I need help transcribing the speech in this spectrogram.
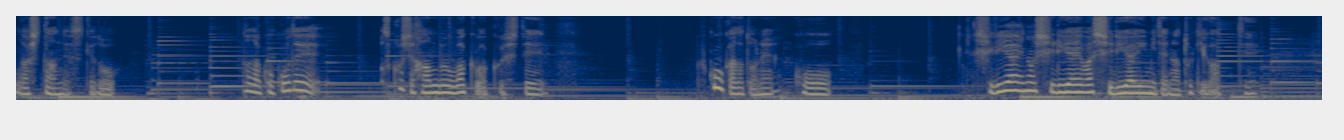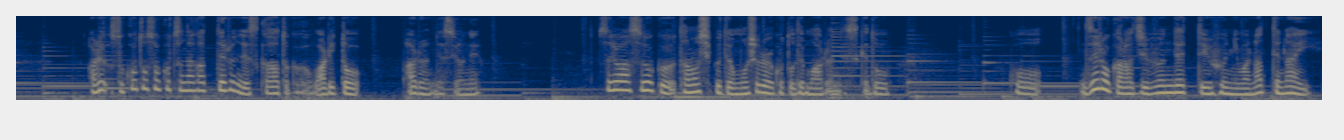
がしたんですけど、ただここで少し半分ワクワクして、福岡だとね、こう、知り合いの知り合いは知り合いみたいな時があって、あれ、そことそこ繋がってるんですかとかが割とあるんですよね。それはすごく楽しくて面白いことでもあるんですけど、こう、ゼロから自分でっていう風にはなってない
